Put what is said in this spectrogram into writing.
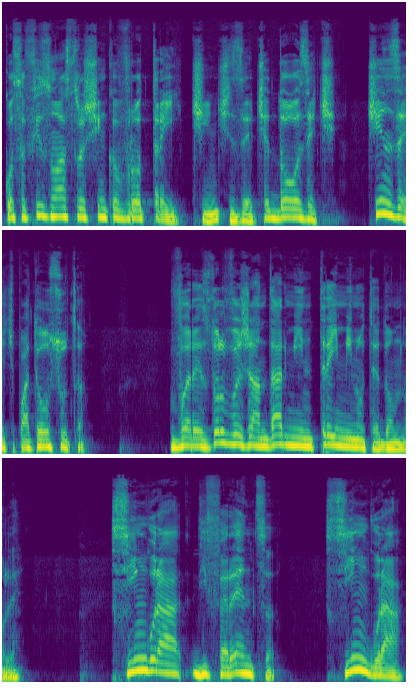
că o să fiți noastră și încă vreo 3, 5, 10, 20, 50, poate 100. Vă rezolvă jandarmii în 3 minute, domnule. Singura diferență, singura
